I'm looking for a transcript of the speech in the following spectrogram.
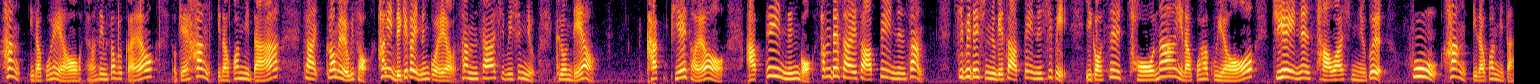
항이라고 해요. 자, 선생님 써볼까요? 여기에 항이라고 합니다. 자, 그러면 여기서 항이 4개가 있는 거예요. 3, 4, 12, 16 그런데요. 각 비에서요. 앞에 있는 거 3대 4에서 앞에 있는 3 12대 16에서 앞에 있는 12 이것을 전항이라고 하고요. 뒤에 있는 4와 16을 후항이라고 합니다.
